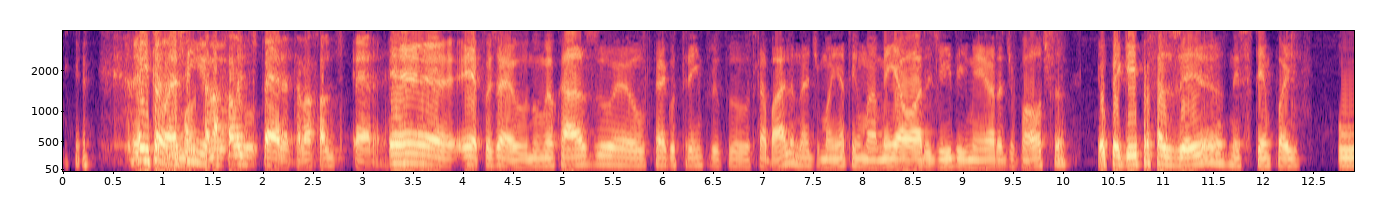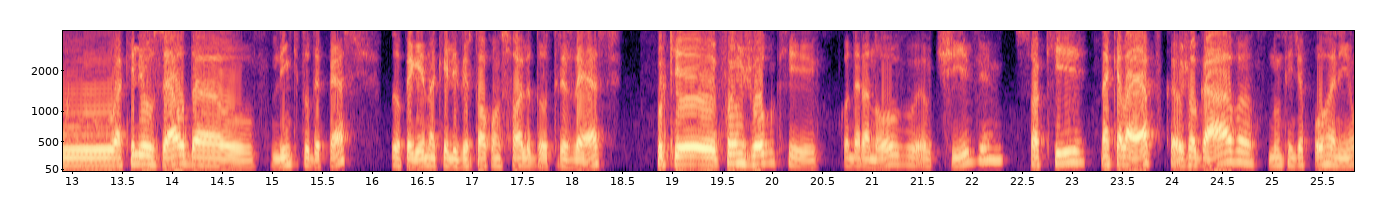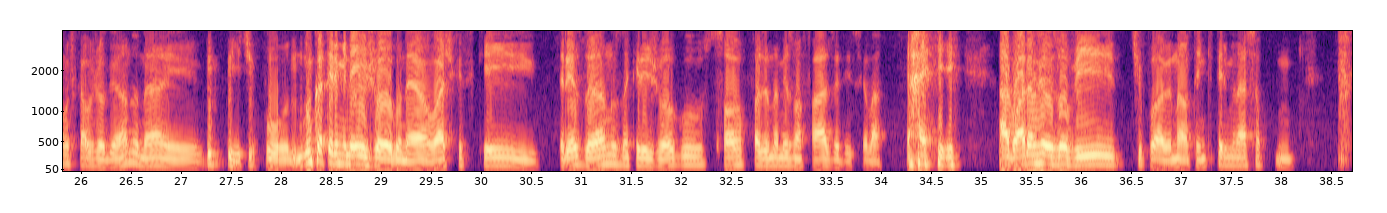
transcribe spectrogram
É, então, é assim. Tá na sala de espera, tá na sala de espera. É, é pois é, no meu caso, eu pego o trem pro, pro trabalho, né? De manhã tem uma meia hora de ida e meia hora de volta. Eu peguei para fazer, nesse tempo aí, o, aquele o Zelda, o Link to the Past, eu peguei naquele Virtual Console do 3DS, porque foi um jogo que, quando era novo, eu tive, só que naquela época eu jogava, não entendia porra nenhuma, ficava jogando, né, e, e tipo, nunca terminei o jogo, né, eu acho que fiquei três anos naquele jogo só fazendo a mesma fase ali, sei lá. Aí, agora eu resolvi, tipo, não, tem que terminar essa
